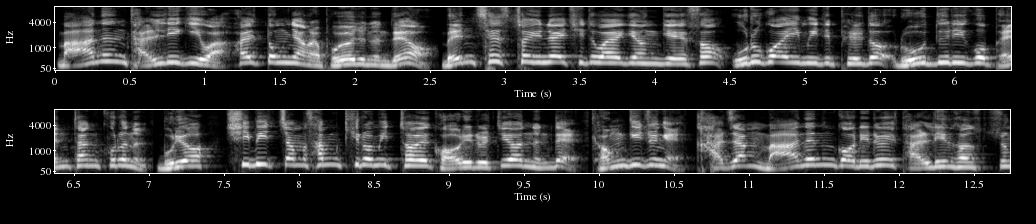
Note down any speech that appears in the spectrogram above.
많은 달리기와 활동량을 보여주는데요. 맨체스터 유나이티드와의 경기에서 우루과이 미드필더 로드리고 벤탄쿠르는 무려 12.3km의 거리를 뛰었는데 경기 중에 가장 많은 거리를 달린 선수 중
